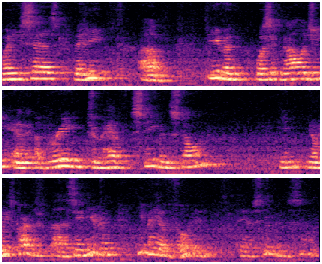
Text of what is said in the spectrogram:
when he says that he um, even was acknowledging and agreeing to have Stephen stoned, he, you know, he's part of the uh, Sanhedrin. He may have voted to have Stephen stoned.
